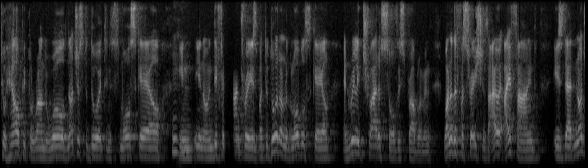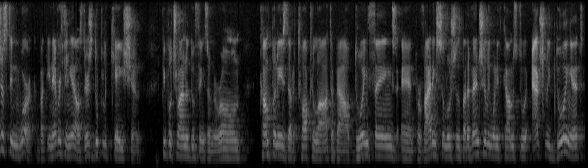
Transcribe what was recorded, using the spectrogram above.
to help people around the world, not just to do it in small scale, mm-hmm. in you know in different countries, but to do it on a global scale and really try to solve this problem. And one of the frustrations I, I find is that not just in work, but in everything else, there's duplication. People trying to do things on their own companies that talk a lot about doing things and providing solutions, but eventually when it comes to actually doing it,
